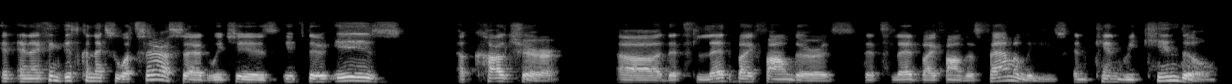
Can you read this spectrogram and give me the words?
And, and I think this connects to what Sarah said, which is if there is a culture uh, that's led by founders, that's led by founders' families, and can rekindle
